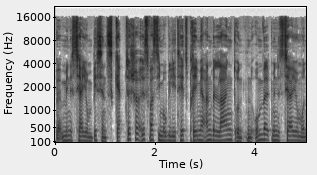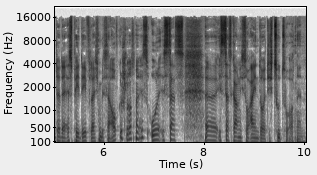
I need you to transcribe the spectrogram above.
äh, Ministerium ein bisschen skeptischer ist, was die Mobilitätsprämie anbelangt und ein Umweltministerium unter der SPD vielleicht ein bisschen aufgeschlossener ist? Oder ist das, äh, ist das gar nicht so eindeutig zuzuordnen?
